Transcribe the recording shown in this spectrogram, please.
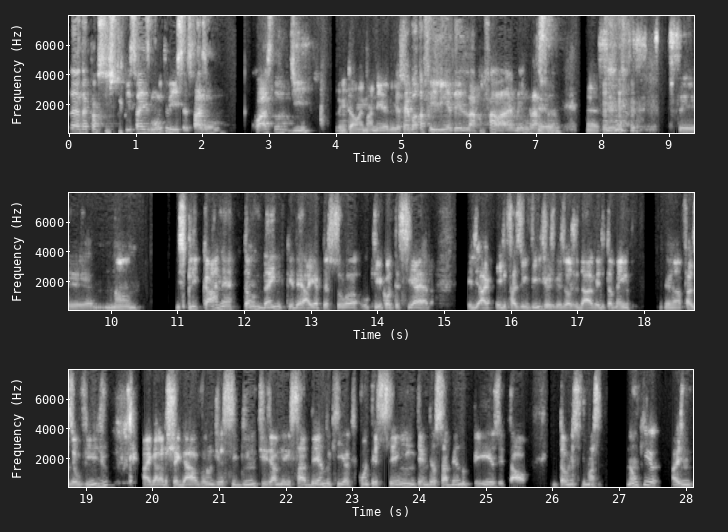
da, da CrossFit Tupi faz muito isso, eles fazem quase todo dia. Então, é maneiro. Ele até bota a filhinha dele lá para falar, é bem engraçado. É, é não explicar, né, também, porque aí a pessoa, o que acontecia era, ele, ele fazia o vídeo, às vezes eu ajudava ele também é, a fazer o vídeo, aí a galera chegava no dia seguinte já meio sabendo o que ia acontecer, entendeu? Sabendo o peso e tal. Então isso de uma... não que a gente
